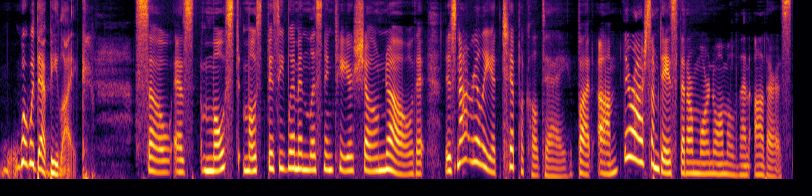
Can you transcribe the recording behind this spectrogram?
what would that be like so, as most most busy women listening to your show know, that there's not really a typical day, but um, there are some days that are more normal than others.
